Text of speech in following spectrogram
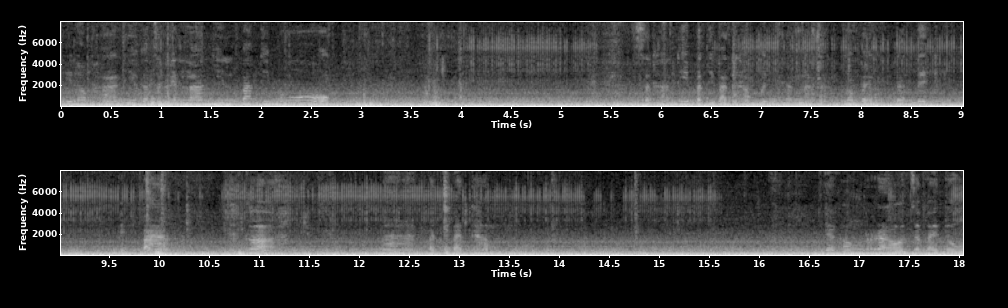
ที่เราผ่านนี้ก็จะเป็นลานหินปาติโมกข์สถานที่ปฏิบัติธรรมเหมือนกันนะคะ ก็ไปด้านในเป็นป่าแล้วก็มาปฏิบัติธรรม เดี๋ยวของเราจะไปตรง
